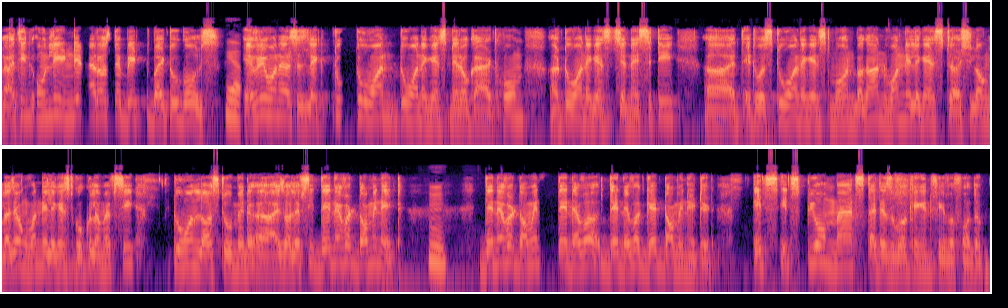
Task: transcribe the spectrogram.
I think only indian arrows they beat by two goals. Yeah. Everyone else is like 2 2 1 2 1 against neroka at home uh, 2 1 against chennai city. Uh, it, it, was 2 1 against mohun bagan 1 0 against uh, shillong lajong 1 0 against gokulam fc 2 1 loss to uh, aizawl fc they never dominate Hmm. They never dominate. They never. They never get dominated. It's it's pure maths that is working in favor for them,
